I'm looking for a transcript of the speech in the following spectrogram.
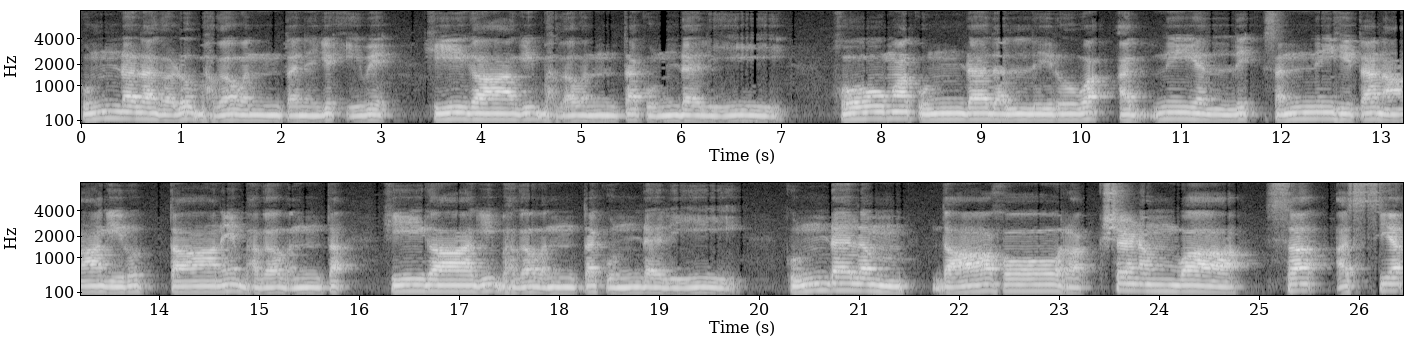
ಕುಂಡಲಗಳು ಭಗವಂತನಿಗೆ ಇವೆ. ಹೀಗಾಗಿ ಭಗವಂತ ಕುಂಡಲಿ. ಹೋಮಕುಂಡದಲ್ಲಿರುವ ಅಗ್ನಿಯಲ್ಲಿ ಸನ್ನಿಹಿತನಾಗಿರುತ್ತಾನೆ ಭಗವಂತ. ಹೀಗಾಗಿ ಭಗವಂತ ಕುಂಡಲಿ. ಕುಂಡಲಂ ದಾಹೋ ರಕ್ಷಣಂ ವಾ ಸ ಅಸ್ಯ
